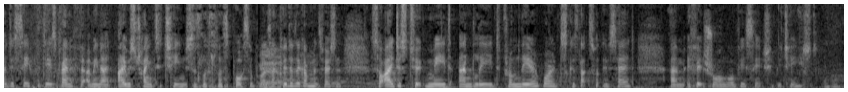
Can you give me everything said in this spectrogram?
I just say for Dave's benefit, I mean, I, I was trying to change as little as possible yeah. as I could of the government's version. So I just took made and laid from their words because that's what they've said. Um, if it's wrong, obviously it should be changed. Mm -hmm.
